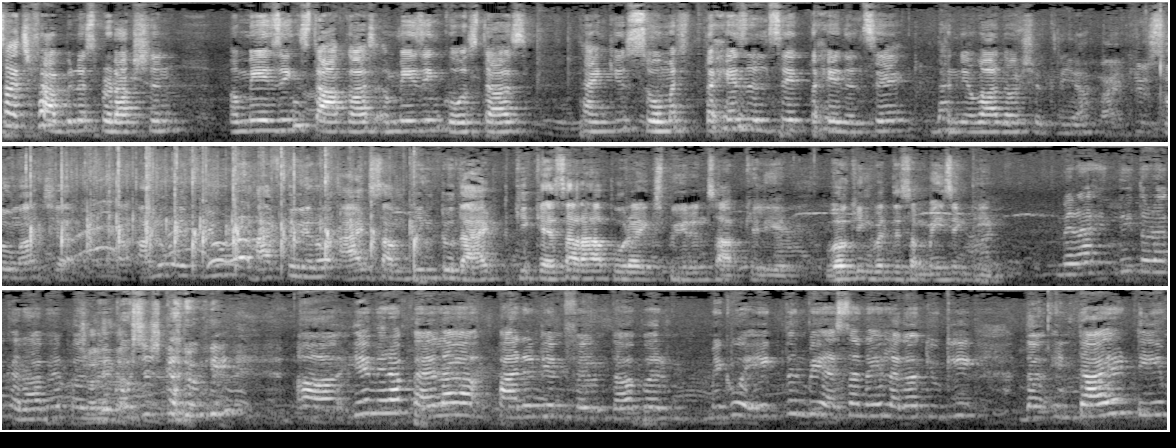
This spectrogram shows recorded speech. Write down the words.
such fabulous production amazing star cast amazing costars Thank you so much तहे दिल से तहे दिल से धन्यवाद और शुक्रिया। Thank you so much. Uh, Anu, if you have to, you know, add something to that, कि कैसा रहा पूरा experience आपके लिए working with this amazing team? मेरा हिंदी थोड़ा खराब है पर मैं कोशिश करूँगी। आ, ये मेरा पहला पैन इंडियन फ़िल्म था पर मेरे को एक दिन भी ऐसा नहीं लगा क्योंकि द इंटायर टीम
